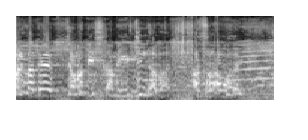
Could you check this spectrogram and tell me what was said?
বাংলাদেশ জামাত ইসলামী জিন্দাবাদ। আসসালামু আলাইকুম।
